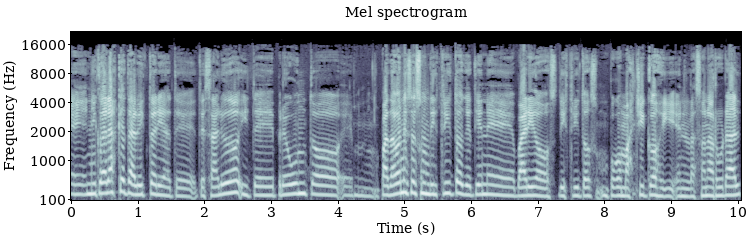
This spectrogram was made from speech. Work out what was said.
Eh, Nicolás, ¿qué tal? Victoria, te, saludo y te pregunto, eh, Patagones es un distrito que tiene varios distritos un poco más chicos y en la zona rural.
